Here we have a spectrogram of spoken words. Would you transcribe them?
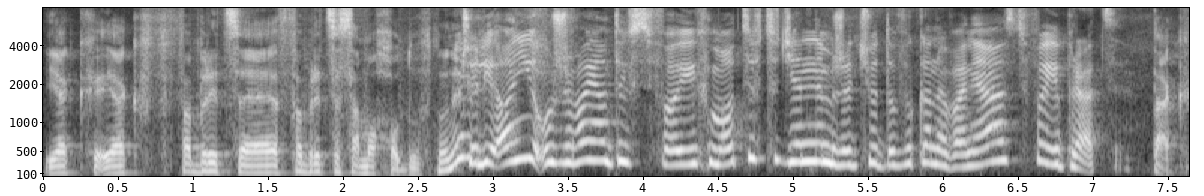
jak, jak w fabryce, w fabryce samochodów, no nie? Czyli oni używają tych swoich mocy w codziennym życiu do wykonywania swojej pracy. Tak.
